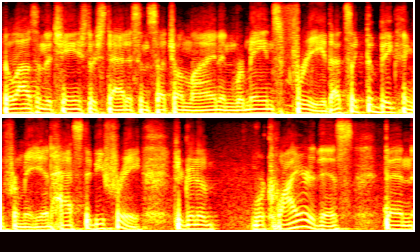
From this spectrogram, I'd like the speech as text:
It allows them to change their status and such online, and remains free. That's like the big thing for me. It has to be free. If you're going to require this, then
